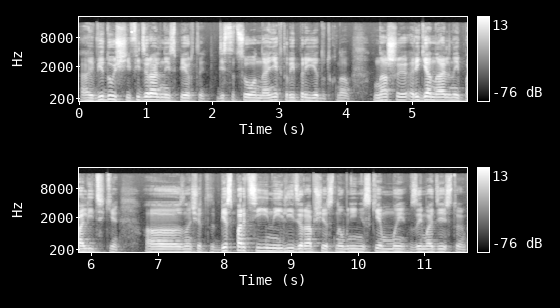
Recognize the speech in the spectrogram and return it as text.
А, ведущие федеральные эксперты, дистанционные, а некоторые приедут к нам, наши региональные политики, а, значит, беспартийные лидеры общественного мнения, с кем мы взаимодействуем,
